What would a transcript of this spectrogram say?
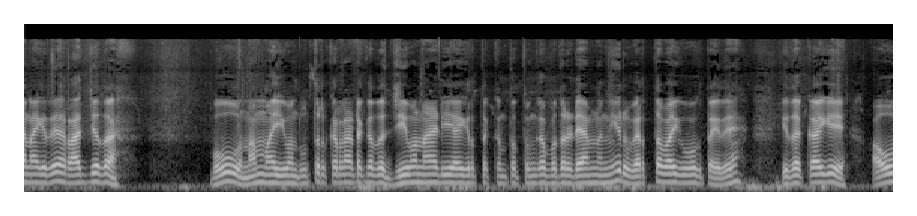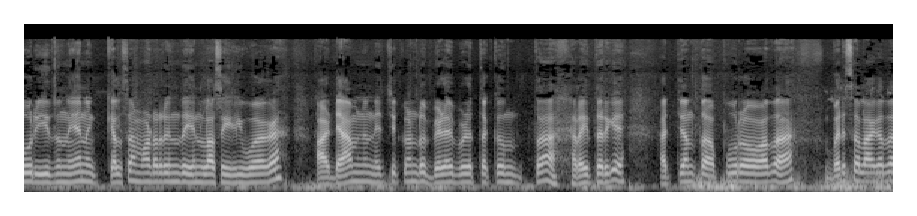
ಏನಾಗಿದೆ? ರಾಜ್ಯದ ಬಹು ನಮ್ಮ ಈ ಒಂದು ಉತ್ತರ ಕರ್ನಾಟಕದ ಜೀವನಾಡಿಯಾಗಿರ್ತಕ್ಕಂಥ ತುಂಗಭದ್ರಾ ಡ್ಯಾಮ್ನ ನೀರು ವ್ಯರ್ಥವಾಗಿ ಹೋಗ್ತಾ ಇದೆ. ಇದಕ್ಕಾಗಿ ಅವರು ಇದನ್ನೇನು ಕೆಲಸ ಮಾಡೋದ್ರಿಂದ ಏನು ಲಾಸ್ ಇವಾಗ? ಆ ಡ್ಯಾಮ್ನ ನೆಚ್ಚಿಕೊಂಡು ಬೆಳೆ ಬೆಳೀತಕ್ಕಂಥ ರೈತರಿಗೆ ಅತ್ಯಂತ ಅಪೂರ್ವವಾದ ಭರಿಸಲಾಗದ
